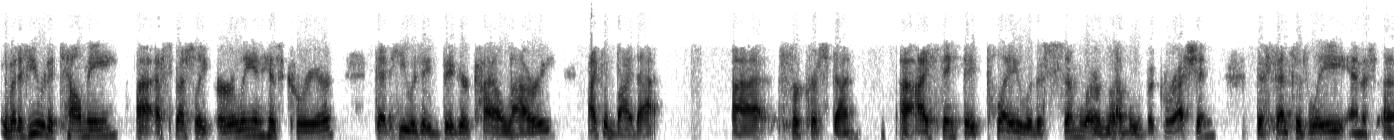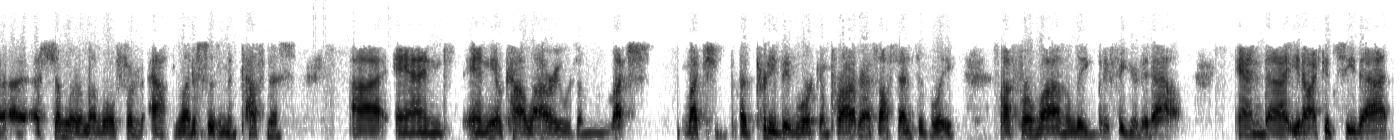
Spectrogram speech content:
But if you were to tell me, uh, especially early in his career, that he was a bigger Kyle Lowry, I could buy that uh, for Kris Dunn. Uh, I think they play with a similar level of aggression defensively and a, a, a similar level of sort of athleticism and toughness. Uh, and and you know Kyle Lowry was a much much a pretty big work in progress offensively uh, for a while in the league, but he figured it out. And uh, you know I could see that.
